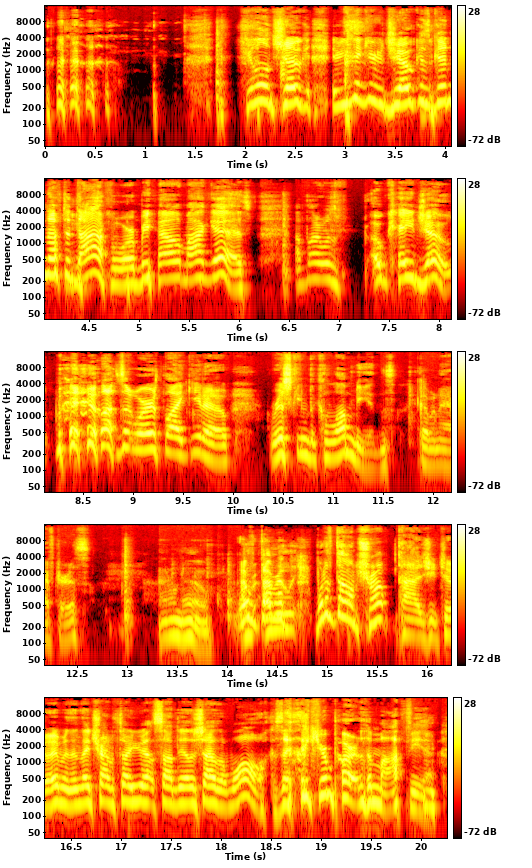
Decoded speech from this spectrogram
if your little joke, if you think your joke is good enough to die for, be out my guest. I thought it was okay joke, but it wasn't worth like you know risking the Colombians coming after us. I don't know. What if, Donald, really, what if Donald Trump ties you to him and then they try to throw you outside the other side of the wall because they think you're part of the mafia?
